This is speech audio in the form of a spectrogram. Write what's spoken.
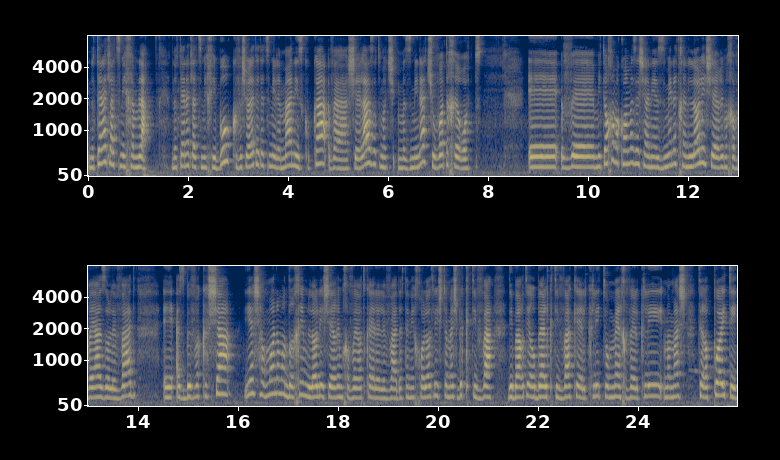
נותנת לעצמי חמלה. נותנת לעצמי חיבוק ושואלת את עצמי למה אני זקוקה, והשאלה הזאת מזמינה תשובות אחרות. אה, ומתוך המקום הזה שאני אזמין אתכן לא להישאר עם החוויה הזו לבד, אז בבקשה יש המון המון דרכים לא להישאר עם חוויות כאלה לבד. אתן יכולות להשתמש בכתיבה, דיברתי הרבה על כתיבה כאל כלי תומך ואל כלי ממש תרפויטי,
